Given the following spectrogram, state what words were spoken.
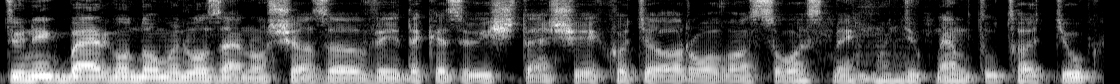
tűnik, bár gondolom, hogy Lozános az a védekező istenség, hogyha arról van szó, ezt még mondjuk nem tudhatjuk.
